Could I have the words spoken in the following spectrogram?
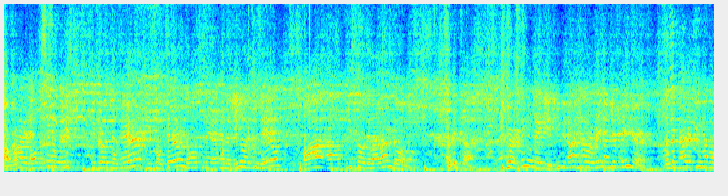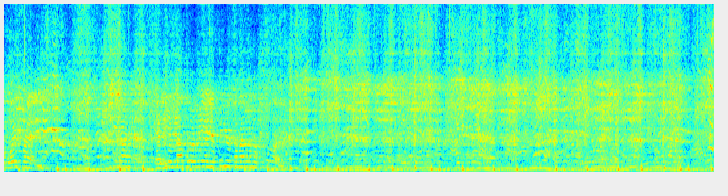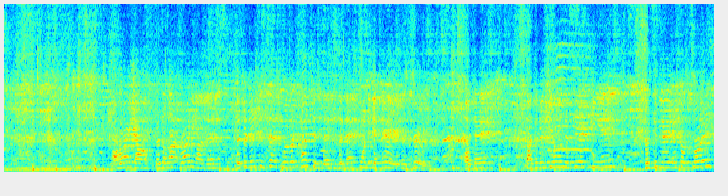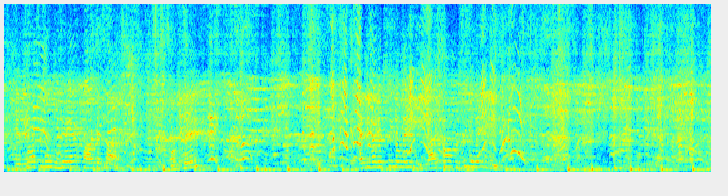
Alright, all the single ladies, eres mujer y soltero, no tiene un anillo en su dedo, va a piso de bailando. Ahorita. You are a single lady, you do not have a ring on your finger. Doesn't matter if you have a boyfriend. If he has not put a ring on your finger, come out on the floor. All right, now, there's a lot riding on this. The tradition says whoever touches this is the next one to get married in this group. Okay? La tradición decía quien recibir estos flores, el próximo mujer para casar. Okay? Any other single ladies? Last call for single ladies.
